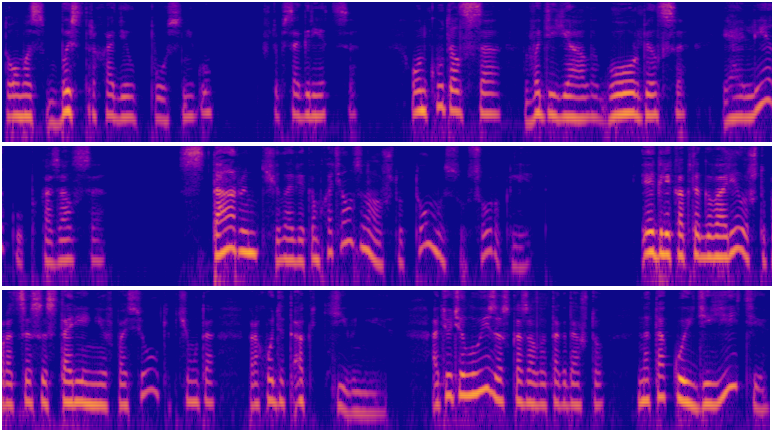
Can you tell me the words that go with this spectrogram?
Томас быстро ходил по снегу, чтобы согреться. Он кутался в одеяло, горбился и Олегу показался старым человеком, хотя он знал, что Томасу сорок лет. Эгли как-то говорила, что процессы старения в поселке почему-то проходят активнее. А тетя Луиза сказала тогда, что на такой диете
